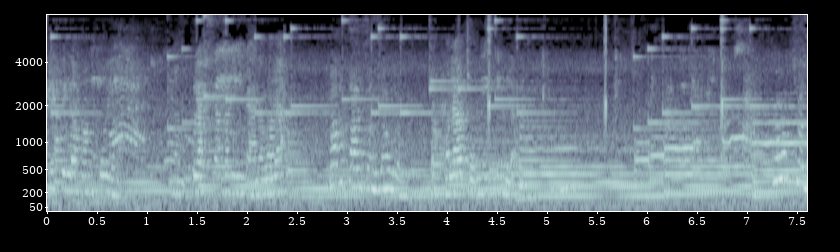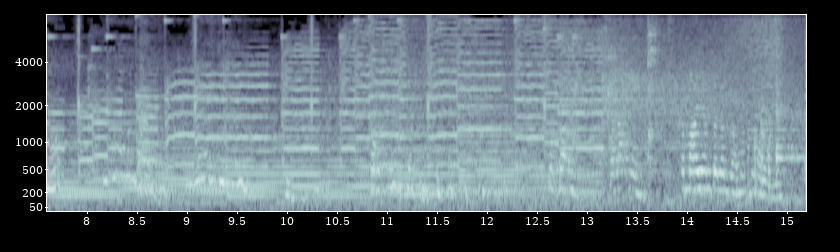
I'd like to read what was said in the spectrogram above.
Ko pilakan ko eh. Nag-plus na kanina, nawala. Bakit tayo sa daw? Wala po, meeting lang. Sarap siya, no? Hindi naman na. Hindi naman ito. Kamayan talaga. Masarap.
